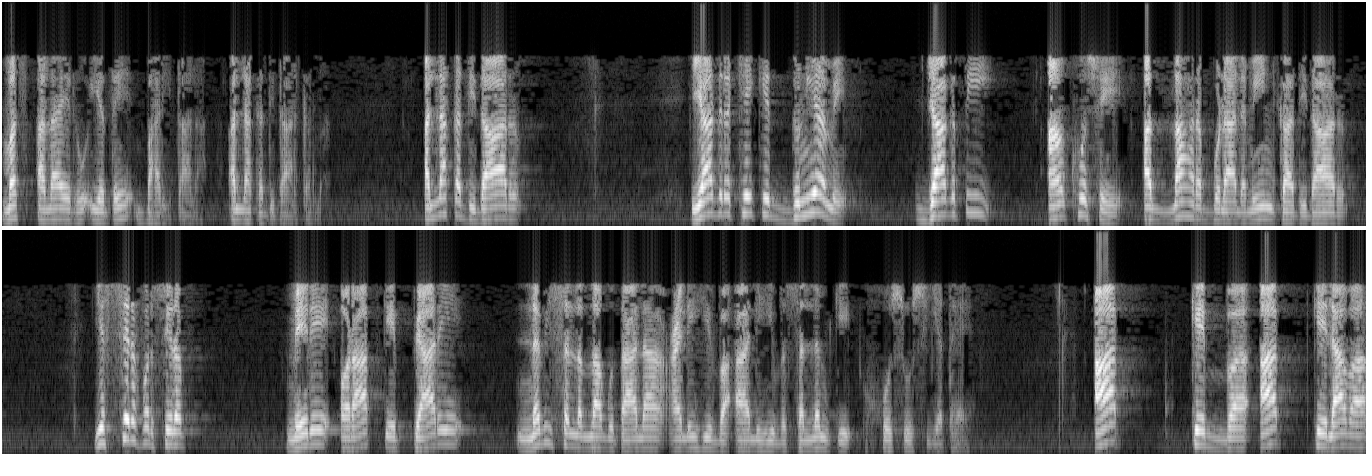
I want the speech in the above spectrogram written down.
مسئلہ رؤیت باری تالا اللہ کا دیدار کرنا۔ اللہ کا دیدار، یاد رکھے کہ دنیا میں جاگتی آنکھوں سے اللہ رب العالمین کا دیدار، یہ صرف اور صرف میرے اور آپ کے پیارے نبی صلی اللہ تعالی علیہ و وسلم کی خصوصیت ہے۔ آپ کے آپ کے علاوہ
